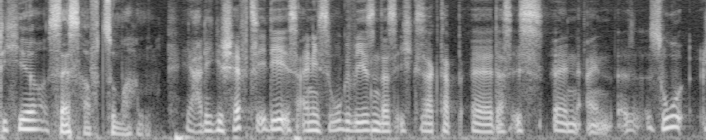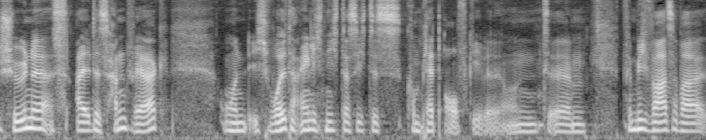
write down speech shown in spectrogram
dich hier sesshaft zu machen. Ja, die Geschäftsidee ist eigentlich so gewesen, dass ich gesagt habe, äh, das ist ein, ein so schönes altes Handwerk und ich wollte eigentlich nicht, dass ich das komplett aufgebe. Und ähm, für mich war es aber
